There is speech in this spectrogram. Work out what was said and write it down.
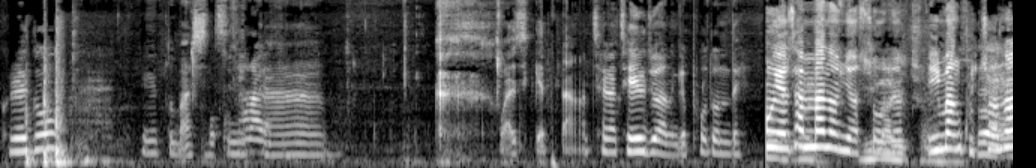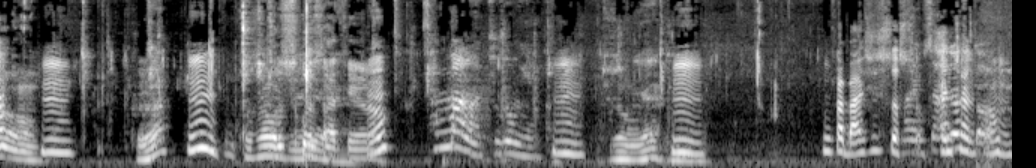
그래도 이게 또 맛있으니까. 크, 맛있겠다. 제가 제일 좋아하는 게 포도인데. 통에 3만 원이었어 오늘. 22,000원. 2만 9천 원? 어. 응, 그래? 응, 코스코 싸지요. 응, 3만 원 주종이에. 응, 주정이에? 응. 그러니까 맛있었어. 많이 괜찮아. 싸졌어. 응.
